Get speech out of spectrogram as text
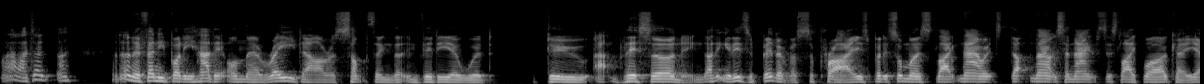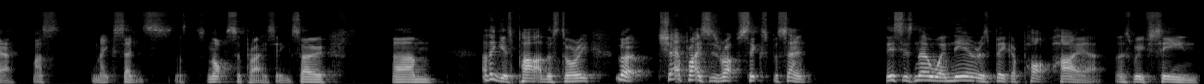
Well, I don't. I, I don't know if anybody had it on their radar as something that Nvidia would do at this earnings. I think it is a bit of a surprise, but it's almost like now it's now it's announced. It's like, well, okay, yeah, must make sense. It's not surprising. So um, I think it's part of the story. Look, share prices are up 6%. This is nowhere near as big a pop higher as we've seen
